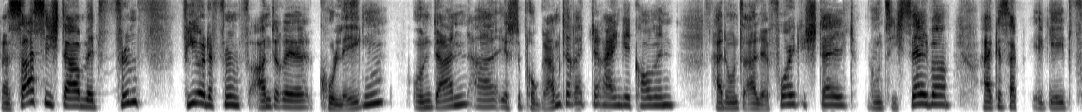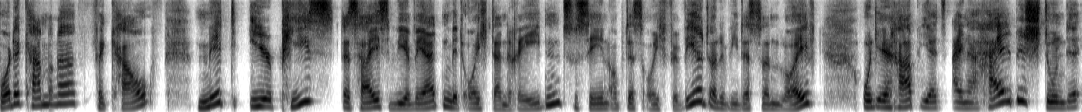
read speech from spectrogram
Dann saß ich da mit fünf, vier oder fünf andere Kollegen und dann äh, ist der Programmdirektor reingekommen, hat uns alle vorgestellt und sich selber, hat gesagt, ihr geht vor der Kamera, Verkauf mit Earpiece. Das heißt, wir werden mit euch dann reden, zu sehen, ob das euch verwirrt oder wie das dann läuft. Und ihr habt jetzt eine halbe Stunde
